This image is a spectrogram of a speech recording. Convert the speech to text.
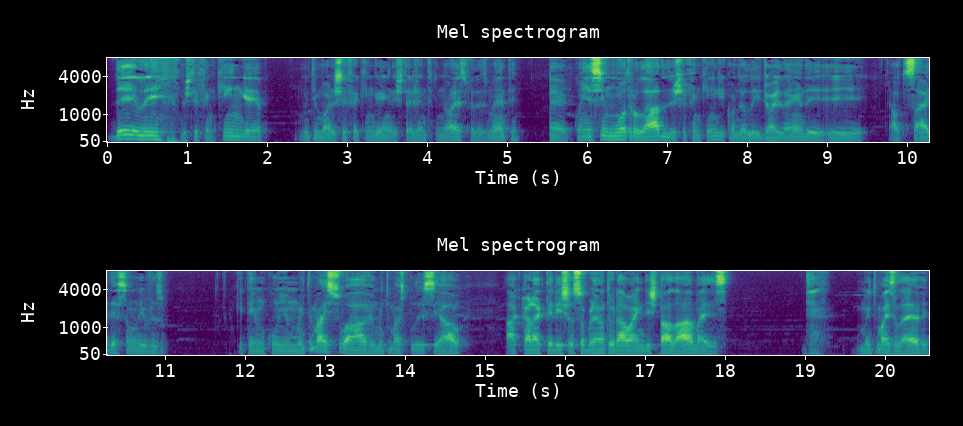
dele, do Stephen King, muito embora Stephen King ainda esteja entre nós, felizmente. É, conheci um outro lado do Stephen King quando eu li Joyland e, e Outsider, são livros que têm um cunho muito mais suave, muito mais policial. A característica sobrenatural ainda está lá, mas muito mais leve.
